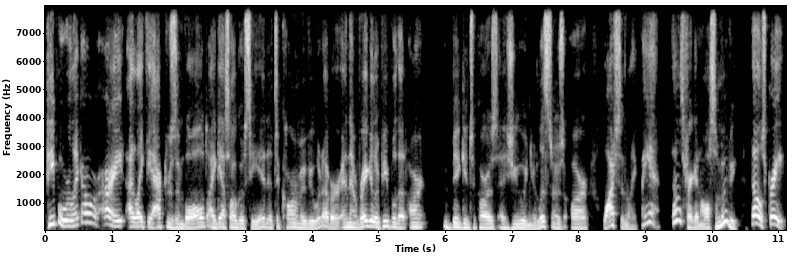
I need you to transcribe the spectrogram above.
people were like, oh, all right, I like the actors involved. I guess I'll go see it. It's a car movie, whatever. And then regular people that aren't big into cars as you and your listeners are watching like man that was freaking awesome movie. That was great.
